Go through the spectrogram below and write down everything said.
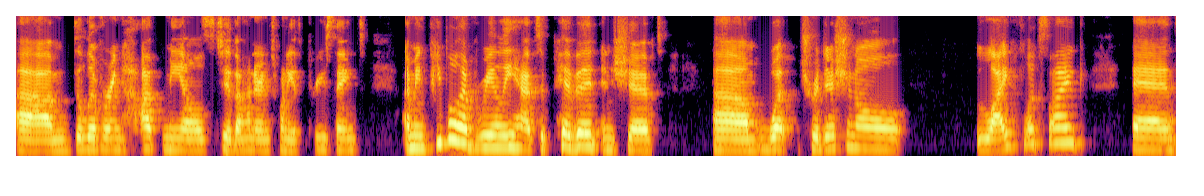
um, delivering hot meals to the 120th precinct. I mean, people have really had to pivot and shift um, what traditional life looks like. And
